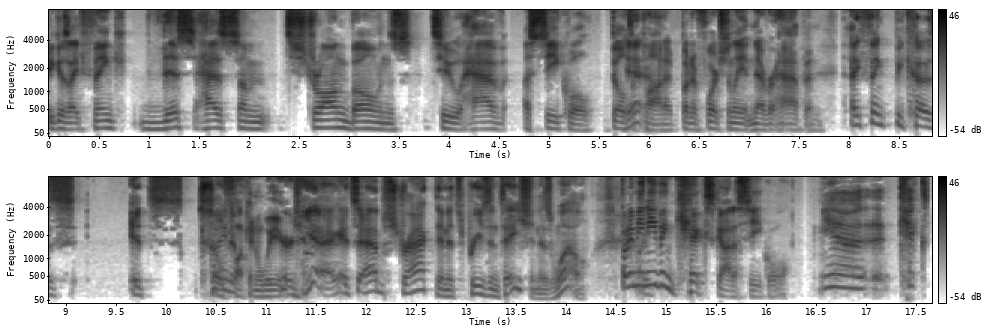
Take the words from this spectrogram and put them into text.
because I think this has some strong bones to have a sequel built Yeah. upon it, but unfortunately, it never happened. I think because it's So of- fucking weird. Yeah, it's abstract in its presentation as well. But I mean, even Qix got a sequel. Yeah, uh, Qix.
